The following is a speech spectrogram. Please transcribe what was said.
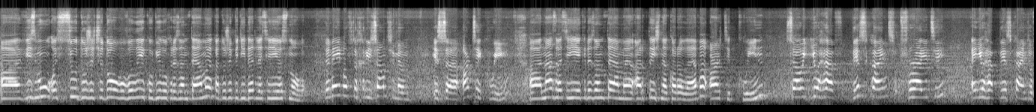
А, Візьму ось цю дуже чудову велику білу хризантему, яка дуже підійде для цієї основи. The name of the chrysanthemum is uh, Arctic Queen. Назва цієї хризантеми Арктична королева Arctic Queen. So you have this kind of variety and you have this kind of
